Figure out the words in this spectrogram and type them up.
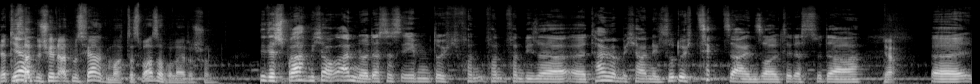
nett. Das Ja. hat eine schöne Atmosphäre gemacht. Das war es aber leider schon. Nee, Das sprach mich auch an, nur dass es eben durch von, von, von dieser äh, Timer-Mechanik so durchzeckt sein sollte, dass du da Ja. Äh,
